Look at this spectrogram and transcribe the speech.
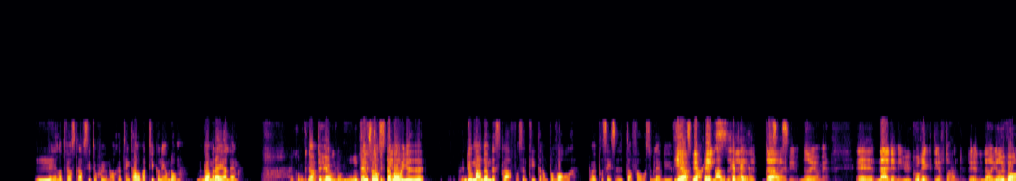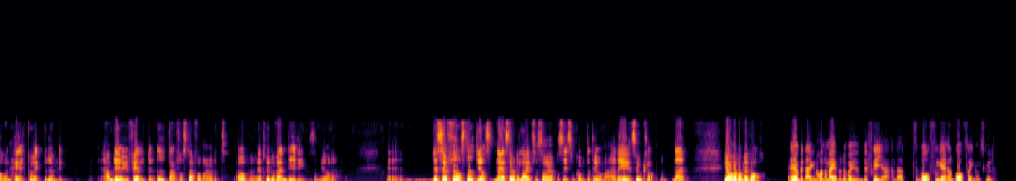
Mm. Eller två straffsituationer. Jag tänkte höra vad tycker ni om dem? Vi börjar med dig Alden. Jag kommer knappt ihåg dem. Den första var ju domaren dömde straff och sen tittade de på VAR. Det var ju precis utanför och så blev det ju Ja, frispark när Pepe. eh, där precis. är vi. Nu är jag med. Eh, nej, den är ju korrekt i efterhand. Det, där gör ju VAR en helt korrekt bedömning. Han blir ju fälld utanför straffområdet av, jag tror det var Ndidi som gör det. Eh, det såg först ut, jag, när jag såg det live så sa jag precis som kommentatorerna, ja det är solklart. Men nej, jag håller med VAR. Jag är benägen att hålla med och det var ju befriande att VAR fungerade bra för en gångs skull.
